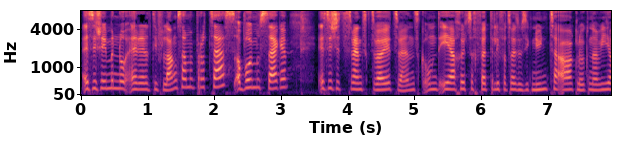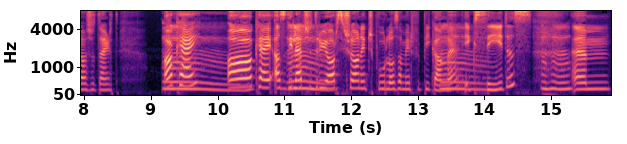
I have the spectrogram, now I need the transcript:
Es ist immer noch ein relativ langsamer Prozess, obwohl ich muss sagen, es ist jetzt 2022 und ich habe kürzlich Fotos von 2019 angeschaut und wie habe schon gedacht, okay, Mm. okay, also die letzten drei Jahre sind schon nicht spurlos an mir vorbeigegangen. Mm. Ich sehe das. Mhm. Ähm,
